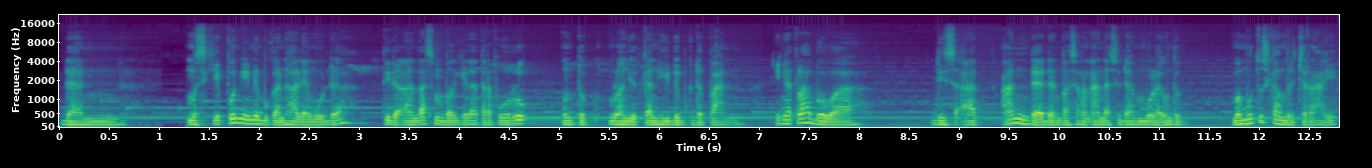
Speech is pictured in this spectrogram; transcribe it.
Dan meskipun ini bukan hal yang mudah, tidak lantas membuat kita terpuruk untuk melanjutkan hidup ke depan. Ingatlah bahwa di saat Anda dan pasangan Anda sudah mulai untuk memutuskan bercerai,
